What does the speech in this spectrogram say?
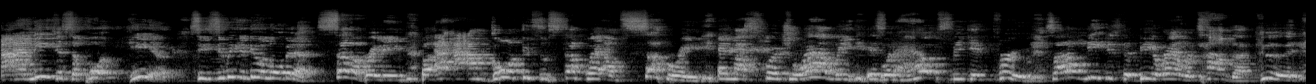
I need your support here. See, see, we can do a little bit of celebrating, but I, I'm going through some stuff where I'm suffering, and my spirituality is what helps me get through. So I don't need you to be around when times are good.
